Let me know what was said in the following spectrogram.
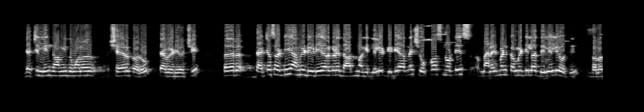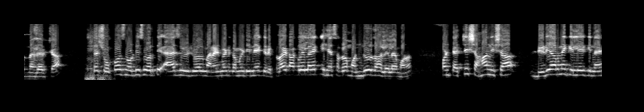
ज्याची लिंक आम्ही तुम्हाला शेअर करू त्या व्हिडिओची तर त्याच्यासाठी आम्ही डीडीआरकडे दाद मागितलेली. डीडीआर ने शोकॉस नोटीस मॅनेजमेंट कमिटीला दिलेली होती दौलतनगरच्या त्या शोकॉस नोटीस वरती ऍज युजल मॅनेजमेंट कमिटीने एक रिप्लाय टाकलेला आहे की हे सगळं मंजूर झालेलं आहे म्हणून. पण त्याची शहानिशा डीडीआर ने केली आहे की नाही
